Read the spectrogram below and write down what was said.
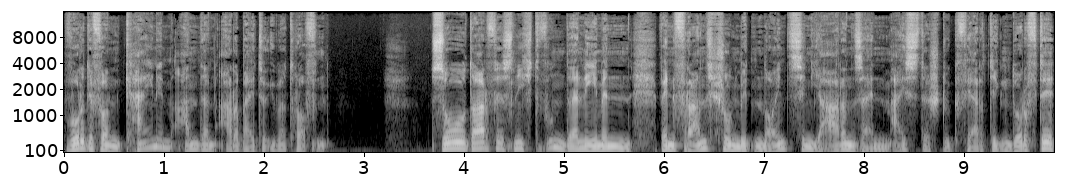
wurde von keinem anderen Arbeiter übertroffen. So darf es nicht Wunder nehmen, wenn Franz schon mit neunzehn Jahren sein Meisterstück fertigen durfte,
